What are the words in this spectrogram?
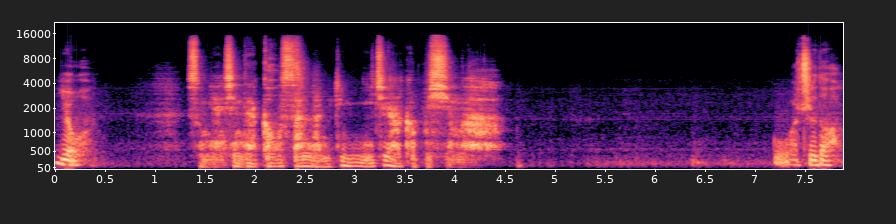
有。宋年现在高三了，你你这样可不行啊！我知道。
